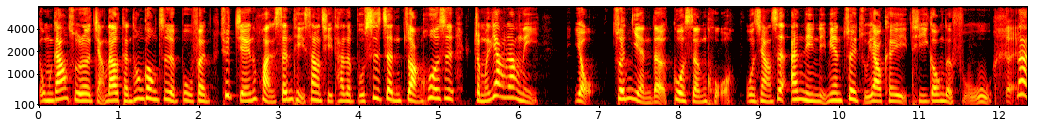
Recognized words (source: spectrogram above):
我们刚刚除了讲到疼痛控制的部分，去减缓身体上其他的不适症状，或者是怎么样让你有。尊严的过生活，我想是安宁里面最主要可以提供的服务。对，那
